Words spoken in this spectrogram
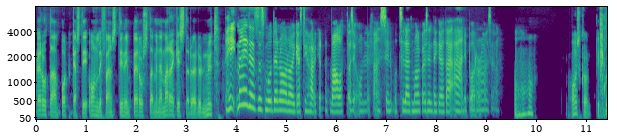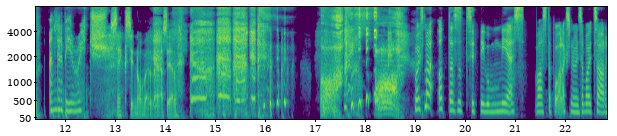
Perutaan podcasti OnlyFans-tilin perustaminen. Mä rekisteröidyn nyt. Hei, mä itse asiassa muuten oon oikeasti harkinnut, että mä aloittaisin OnlyFansin, mutta sillä, että mä alkaisin tekemään jotain äänipornoa siellä. Oho. Olisiko pikku I'm gonna be rich. seksinovelleja siellä? Oh, oh. Voinko mä ottaa sut sit niinku mun mies vastapuoleksi, niin sä voit saada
